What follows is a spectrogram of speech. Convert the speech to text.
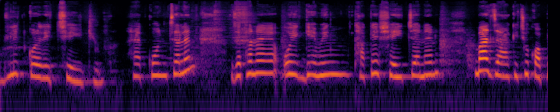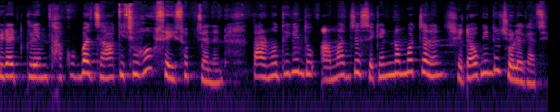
ডিলিট করে দিচ্ছে ইউটিউব হ্যাঁ কোন চ্যানেল? যেখানে ওই গেমিং থাকে সেই চ্যানেল বা যা কিছু কপিরাইট ক্লেম থাকুক বা যা কিছু হোক সেই সব চ্যানেল। তার মধ্যে কিন্তু আমার যে সেকেন্ড নম্বর চ্যানেল সেটাও কিন্তু চলে গেছে।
